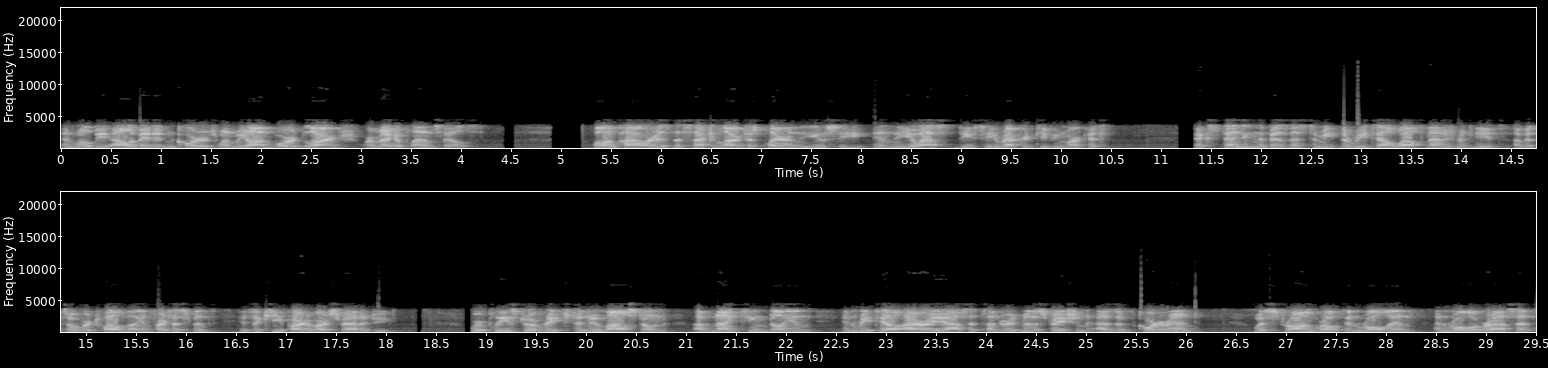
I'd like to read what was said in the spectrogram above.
and will be elevated in quarters when we onboard large or mega plan sales. While Empower is the second-largest player in the, UC, in the U.S. DC record-keeping market, extending the business to meet the retail wealth management needs of its over 12 million participants is a key part of our strategy. We're pleased to have reached a new milestone of 19 billion in retail IRA assets under administration as of quarter end, with strong growth in roll-in and rollover assets,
